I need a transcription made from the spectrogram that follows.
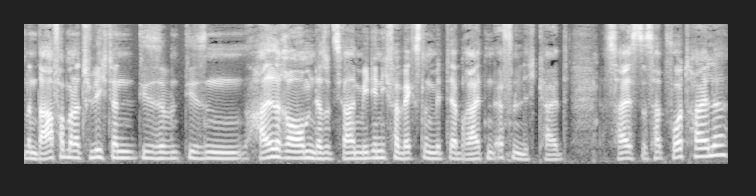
man darf aber natürlich dann diese, diesen Hallraum der sozialen Medien nicht verwechseln mit der breiten Öffentlichkeit. Das heißt, es hat Vorteile,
